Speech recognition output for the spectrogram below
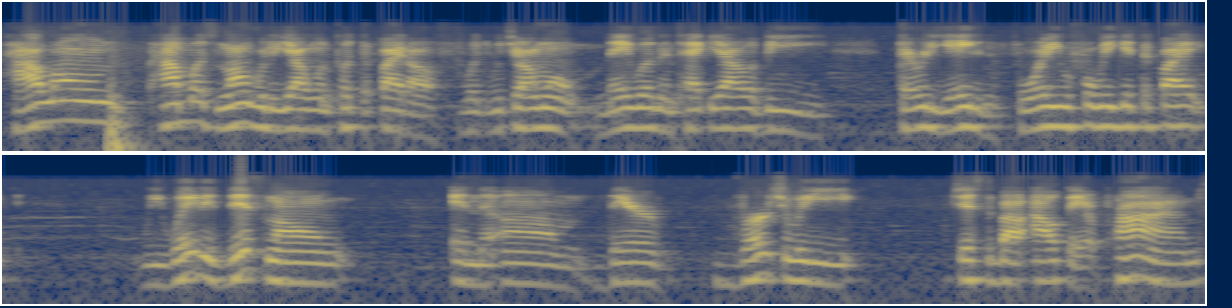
How long, how much longer do y'all want to put the fight off? Would, would y'all want Mayweather and Pacquiao to be 38 and 40 before we get the fight? We waited this long and the, um, they're virtually just about out their primes.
